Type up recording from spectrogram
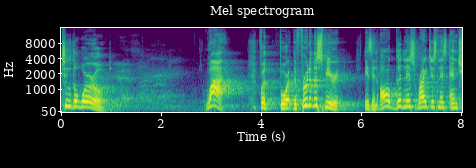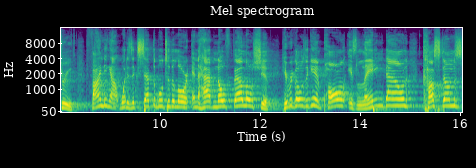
to the world. Why? For, for the fruit of the Spirit is in all goodness, righteousness, and truth, finding out what is acceptable to the Lord and have no fellowship. Here it goes again. Paul is laying down customs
